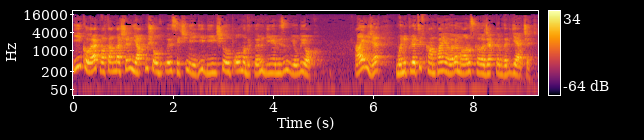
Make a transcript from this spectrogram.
İlk olarak vatandaşların yapmış oldukları seçimle ilgili bilinçli olup olmadıklarını bilmemizin yolu yok. Ayrıca manipülatif kampanyalara maruz kalacakları da bir gerçek.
